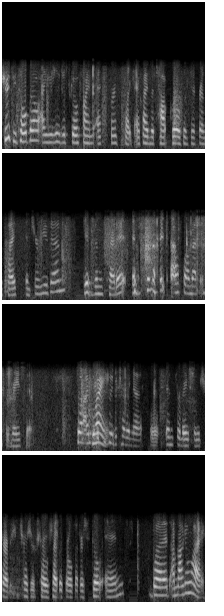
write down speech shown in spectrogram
truth be told, though, I usually just go find experts. Like I find the top girls of different sites, interview them, give them credit, and then I pass on that information. So I'm Right. basically becoming a information treasure, treasure trove type of girls that are still in. But I'm not gonna lie,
